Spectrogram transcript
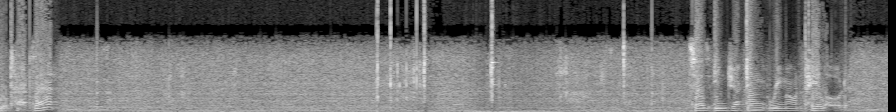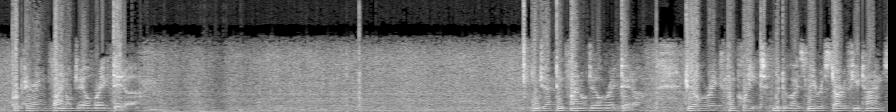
We'll tap that. Says injecting remount payload. Preparing final jailbreak data. Injecting final jailbreak data. Jailbreak complete. The device may restart a few times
